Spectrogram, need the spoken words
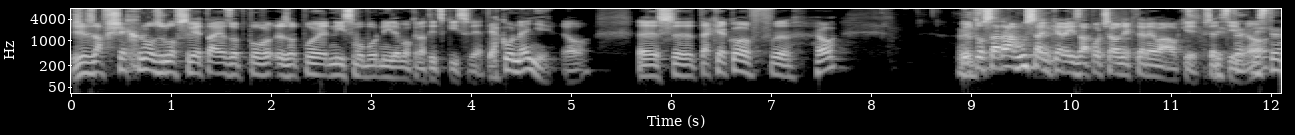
že za všechno zlo světa je zodpovědný svobodný demokratický svět. Jako není. Jo? Tak jako, v, jo? Byl to Saddam Hussein, který započal některé války předtím. Vy jste, jo? Vy jste,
